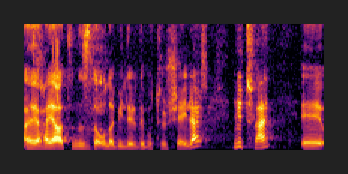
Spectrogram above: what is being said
deme. e, hayatınızda olabilirdi bu tür şeyler. Lütfen e,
